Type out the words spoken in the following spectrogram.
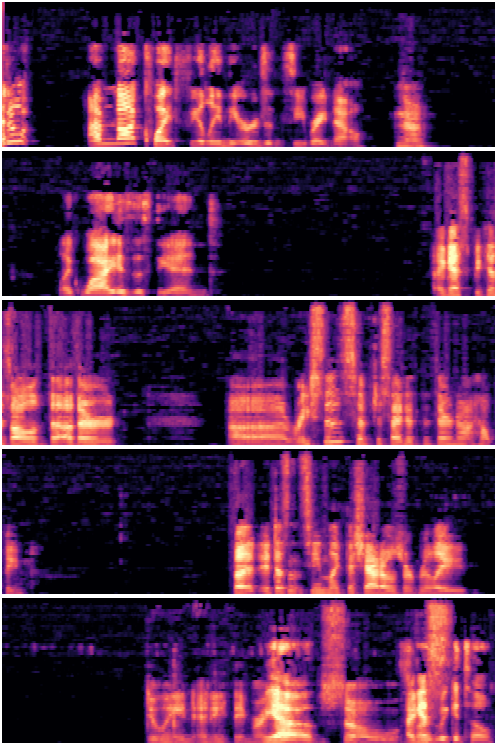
I don't, I'm not quite feeling the urgency right now. No. Like, why is this the end? I guess because all of the other uh, races have decided that they're not helping. But it doesn't seem like the shadows are really doing anything right Yeah. now. So As I guess we could tell.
